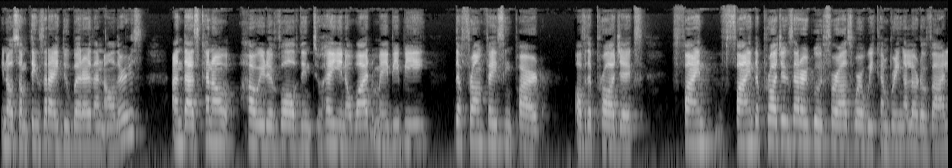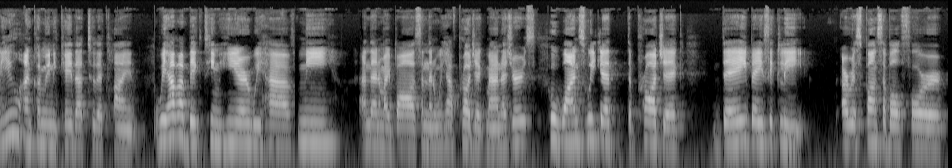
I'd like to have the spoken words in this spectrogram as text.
you know, some things that I do better than others. And that's kind of how it evolved into, hey, you know what, maybe be the front facing part of the projects find find the projects that are good for us where we can bring a lot of value and communicate that to the client we have a big team here we have me and then my boss, and then we have project managers who, once we get the project, they basically are responsible for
